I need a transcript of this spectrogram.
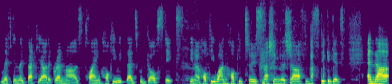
left in the backyard at grandma's playing hockey with dad's good golf sticks. You know, hockey one, hockey two, smashing the shaft of the stick against. And uh,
